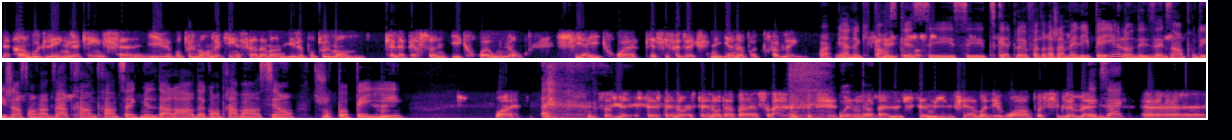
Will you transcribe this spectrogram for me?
Mais en bout de ligne, le 1500, il est là pour tout le monde. Le 1500 d'amende, il est là pour tout le monde, que la personne y croit ou non. Si elle y croit, puis elle s'est fait vacciner, il n'y en a pas de problème. Ouais, il y en a qui pensent que ces, ces étiquettes-là, il ne faudra jamais les payer. Là, des exemples où des gens sont rendus à 30, 35 000 de contravention, toujours pas payés. Oui. ça, c'est un, autre affaire, ça. Oui, ben affaire. Le système judiciaire va les voir possiblement. Exact. Euh,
